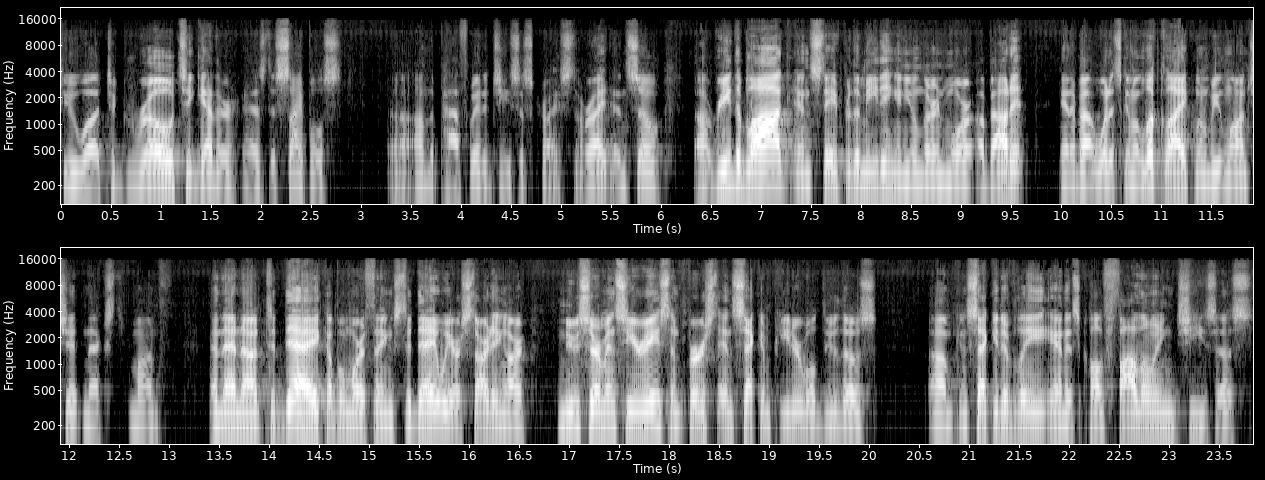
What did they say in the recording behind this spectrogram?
to, uh, to grow together as disciples uh, on the pathway to Jesus Christ. All right? And so uh, read the blog and stay for the meeting, and you'll learn more about it. and about what it's going to look like when we launch it next month. And then uh, today, a couple more things. Today, we are starting our new sermon series, and First and Second Peter. We'll do those um, consecutively, and it's called "Following Jesus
